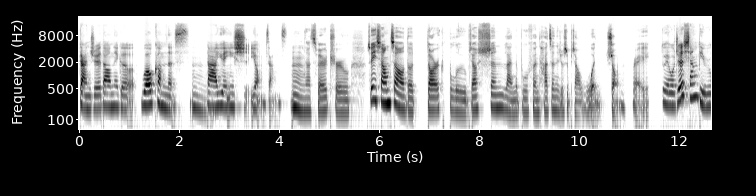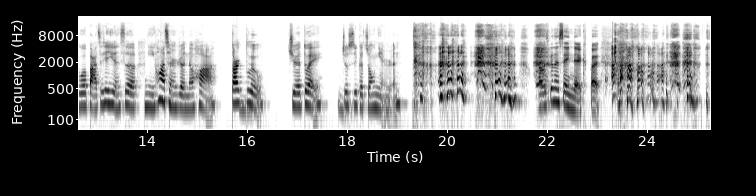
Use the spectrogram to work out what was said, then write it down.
感觉到那个 welcomeness，嗯，大家愿意使用这样子，嗯，That's very true。所以相较的 dark blue 比较深蓝的部分，它真的就是比较稳重，right？对，我觉得相比如果把这些颜色拟化成人的话，dark blue、嗯、绝对就是个中年人。嗯、I was gonna say Nick, but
